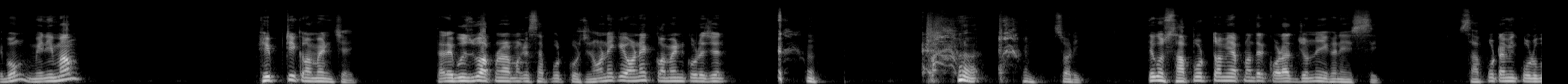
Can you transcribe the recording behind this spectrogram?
এবং মিনিমাম ফিফটি কমেন্ট চাই। তাহলে বুঝব আপনারা আমাকে সাপোর্ট করছেন। অনেকে অনেক কমেন্ট করেছেন। সরি দেখুন সাপোর্ট তো আমি আপনাদের করার জন্য এখানে এসেছি। সাপোর্ট আমি করব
